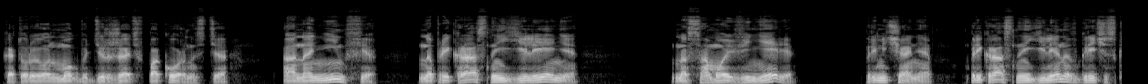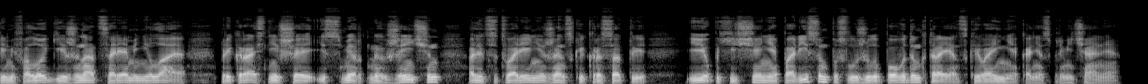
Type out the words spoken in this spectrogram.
которую он мог бы держать в покорности, а на нимфе, на прекрасной Елене, на самой Венере? Примечание. Прекрасная Елена в греческой мифологии жена царя Менелая, прекраснейшая из смертных женщин, олицетворение женской красоты. Ее похищение Парисом послужило поводом к Троянской войне. Конец примечания.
